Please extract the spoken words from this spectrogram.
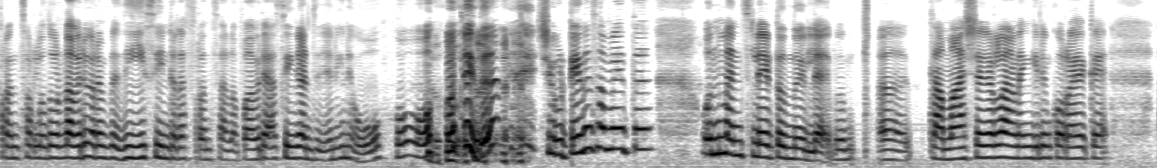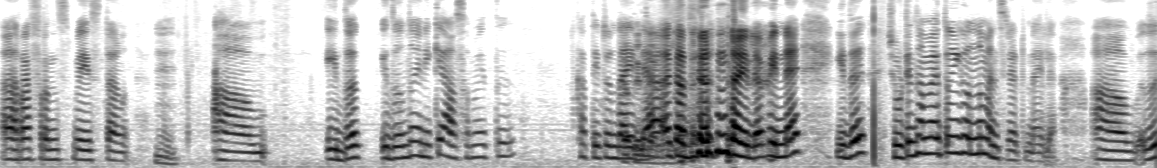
ഫ്രണ്ട്സ് ഉള്ളത് കൊണ്ട് അവർ പറയുമ്പോൾ ഇത് ഈ സീന്റെ റെഫറൻസ് ആണ്. അപ്പോൾ അവർ ആ സീൻ കാണിച്ചു. ഞാനിങ്ങനെ ഓഹോ. ഇത് ഷൂട്ട് ചെയ്യുന്ന സമയത്ത് ഒന്നും മനസ്സിലായിട്ടൊന്നുമില്ല. ഇപ്പം തമാശകളാണെങ്കിലും കുറേയൊക്കെ റെഫറൻസ് ബേസ്ഡ് ആണ്. ഇത് ഇതൊന്നും എനിക്ക് ആ സമയത്ത് കത്തിയിട്ടുണ്ടായില്ല. കത്തിയിട്ടുണ്ടായില്ല. പിന്നെ ഇത് ഷൂട്ടിംഗ് സമയത്ത് എനിക്കൊന്നും മനസ്സിലായിട്ടുണ്ടായില്ല. ഇത്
